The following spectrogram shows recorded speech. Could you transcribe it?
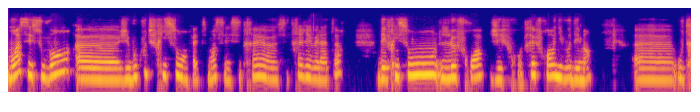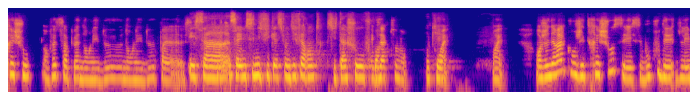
moi, c'est souvent, euh, j'ai beaucoup de frissons en fait. Moi, c'est très, euh, c'est très révélateur. Des frissons, le froid, j'ai très froid au niveau des mains. Euh, ou très chaud. En fait, ça peut être dans les deux, dans les deux. Et ça, ça a une signification différente si tu as chaud ou froid. Exactement. Ok. Ouais. ouais. En général, quand j'ai très chaud, c'est beaucoup des les,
